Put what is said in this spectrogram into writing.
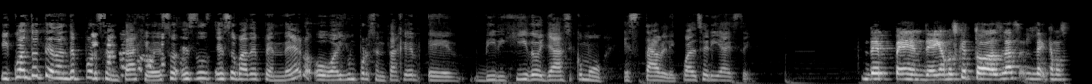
¿Y cuánto te dan de porcentaje? ¿Eso, eso, eso va a depender o hay un porcentaje eh, dirigido ya así como estable? ¿Cuál sería ese? Depende, digamos que todas las, digamos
